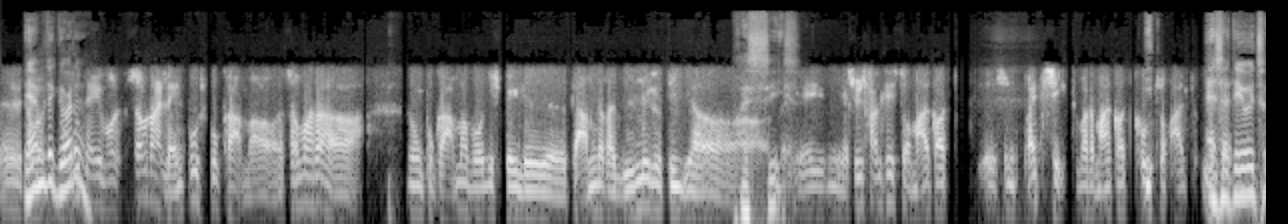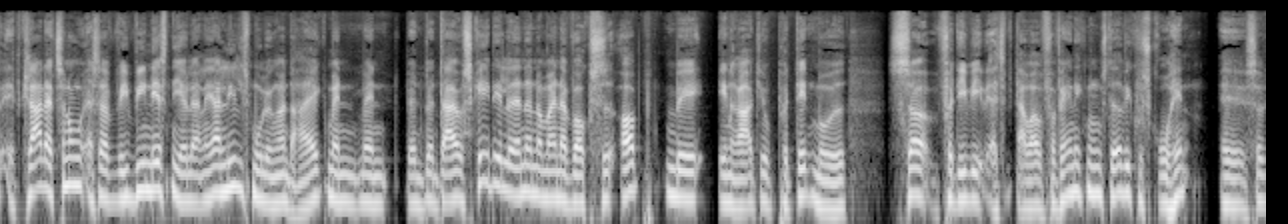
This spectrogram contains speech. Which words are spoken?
Øh, Jamen, var det gjorde det. Dage, hvor, så var der landbrugsprogrammer, og så var der nogle programmer, hvor de spillede øh, gamle revymelodier. Og, Præcis. Og, jeg, jeg synes faktisk, det var meget godt, øh, sådan bredt set, var det meget godt kulturelt. altså, det er jo et, et klart, at sådan nogle, altså, vi, vi er næsten jævnaldrende. Jeg er en lille smule yngre end dig, ikke? Men, men, men, men der er jo sket et eller andet, når man er vokset op med en radio på den måde, så, fordi vi, altså, der var jo for fanden ikke nogen steder, vi kunne skrue hen. Øh, så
